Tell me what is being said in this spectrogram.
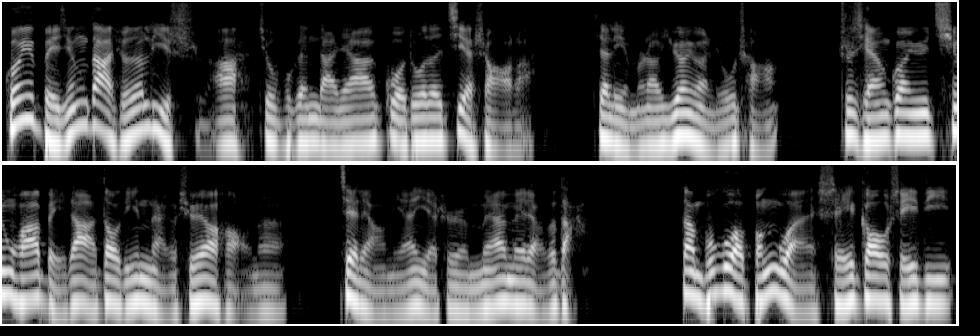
关于北京大学的历史啊，就不跟大家过多的介绍了。这里面呢源远流长。之前关于清华北大到底哪个学校好呢？这两年也是没完没了的打。但不过甭管谁高谁低，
